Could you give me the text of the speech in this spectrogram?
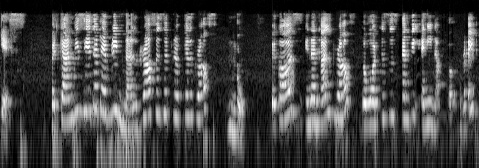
Yes. But can we say that every null graph is a trivial graph? No. Because in a null graph, the vertices can be any number, right?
